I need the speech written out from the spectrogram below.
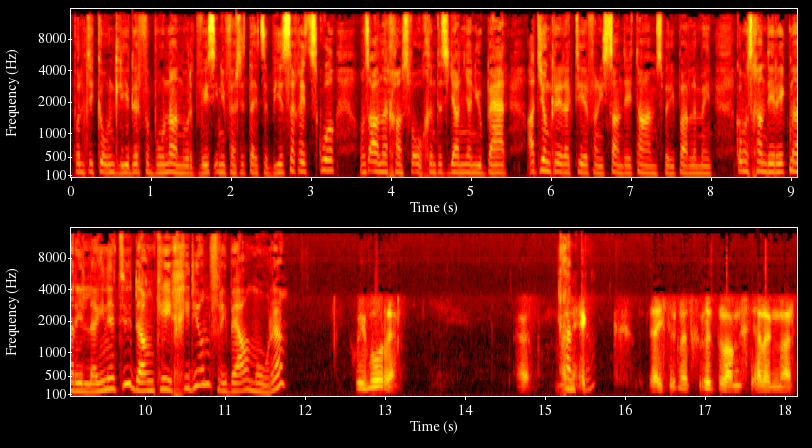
politieke ontleder verbonde aan Noordwes Universiteit se besigheidskool. Ons ander gas vanoggend is Jan Jan Joubert, adjunkredakteur van die Sunday Times by die Parlement. Kom ons gaan direk na die lyne toe. Dankie Gideon vir die bel môre. Goeiemôre. Uh, man, ek luister met groot belangstelling maar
